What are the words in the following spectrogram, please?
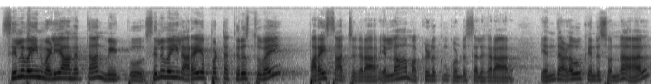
சிலுவையின் வழியாகத்தான் மீட்பு சிலுவையில் அறையப்பட்ட கிறிஸ்துவை பறைசாற்றுகிறார் எல்லா மக்களுக்கும் கொண்டு செல்கிறார். எந்த அளவுக்கு என்று சொன்னால்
